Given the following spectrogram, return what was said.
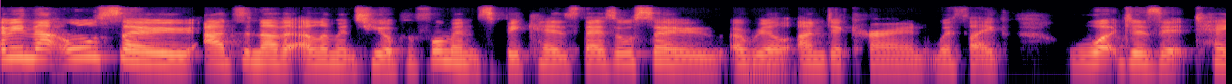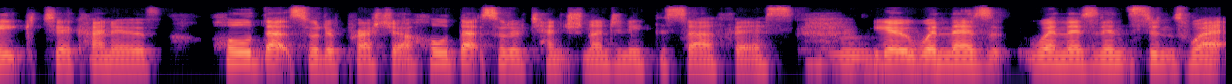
I mean, that also adds another element to your performance because there's also a real undercurrent with like, what does it take to kind of hold that sort of pressure, hold that sort of tension underneath the surface? Mm-hmm. You know, when there's when there's an instance where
